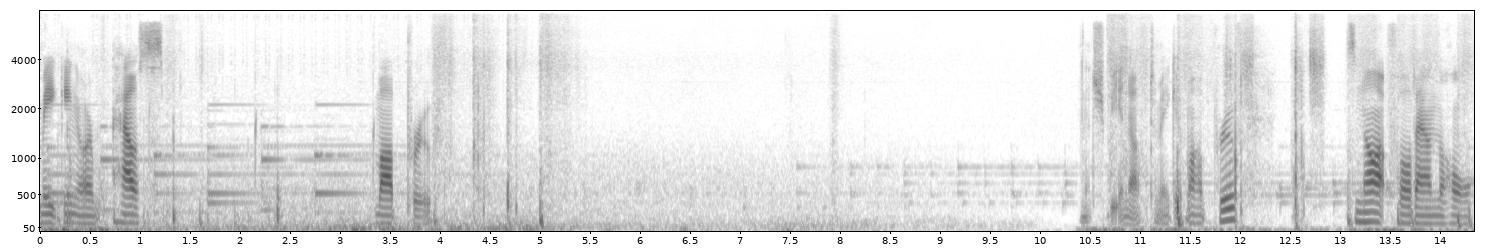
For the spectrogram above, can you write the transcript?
Making our house mob proof. That should be enough to make it mob proof. Let's not fall down the hole.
